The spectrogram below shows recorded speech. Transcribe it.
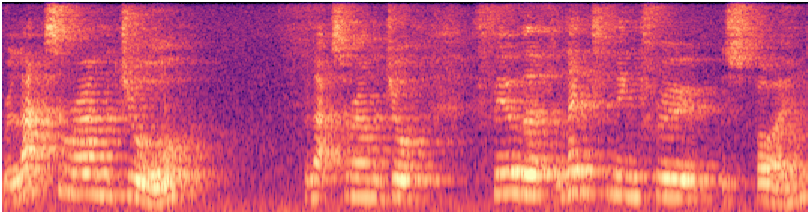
Relax around the jaw. Relax around the jaw. Feel the lengthening through the spine.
